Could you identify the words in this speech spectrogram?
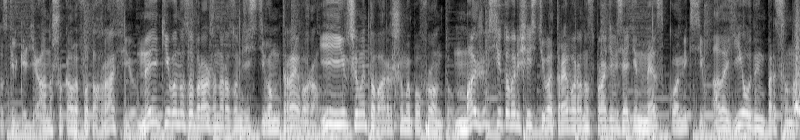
оскільки Діана шукала фотографію, на якій вона зображена разом зі Стівом Тревором і іншими товаришами по фронту. Майже всі товариші Стіва Тревора насправді взяті не з коміксів, але є один персонаж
